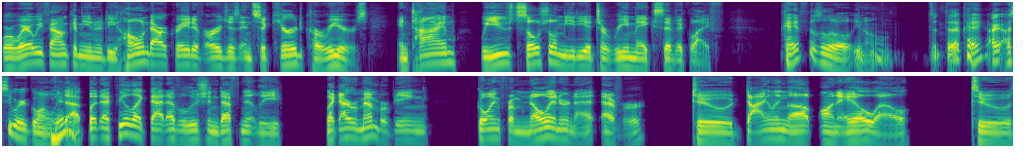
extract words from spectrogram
were where we found community, honed our creative urges, and secured careers. In time, we used social media to remake civic life. Okay, it feels a little, you know, okay, I, I see where you're going with Yeah. that. But I feel like that evolution definitely, like, I remember being going from no internet ever to dialing up on AOL to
